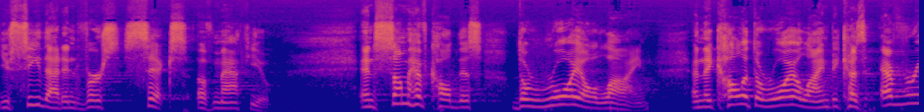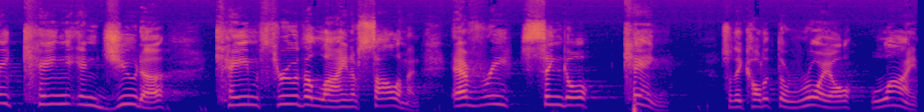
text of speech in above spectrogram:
You see that in verse 6 of Matthew. And some have called this the royal line. And they call it the royal line because every king in Judah came through the line of Solomon. Every single king. So they called it the royal line.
